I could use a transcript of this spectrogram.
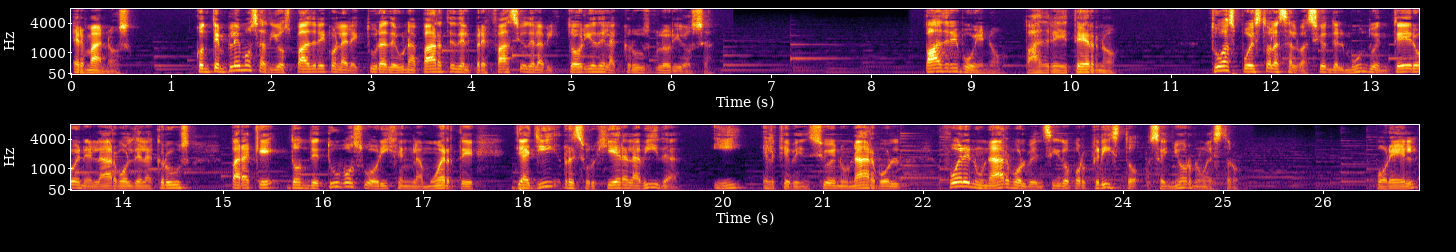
Hermanos, contemplemos a Dios Padre con la lectura de una parte del prefacio de la victoria de la cruz gloriosa. Padre bueno, Padre eterno, Tú has puesto la salvación del mundo entero en el árbol de la cruz, para que, donde tuvo su origen la muerte, de allí resurgiera la vida, y el que venció en un árbol, fuera en un árbol vencido por Cristo, Señor nuestro. Por él,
